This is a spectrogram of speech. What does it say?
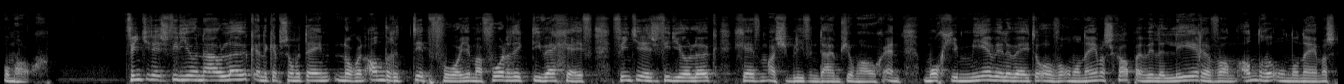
omhoog. Vind je deze video nou leuk? En ik heb zo meteen nog een andere tip voor je. Maar voordat ik die weggeef, vind je deze video leuk? Geef hem alsjeblieft een duimpje omhoog. En mocht je meer willen weten over ondernemerschap en willen leren van andere ondernemers,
